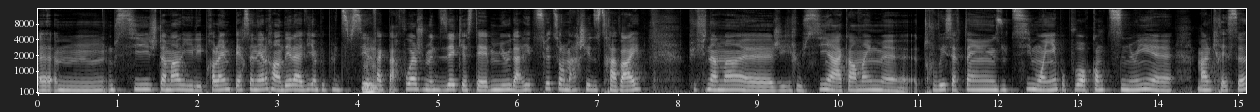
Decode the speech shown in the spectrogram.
Euh, ou si justement les, les problèmes personnels rendaient la vie un peu plus difficile. Mhm. Fait que parfois je me disais que c'était mieux d'aller tout de suite sur le marché du travail. Puis finalement, euh, j'ai réussi à quand même euh, trouver certains outils, moyens pour pouvoir continuer euh, malgré ça.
